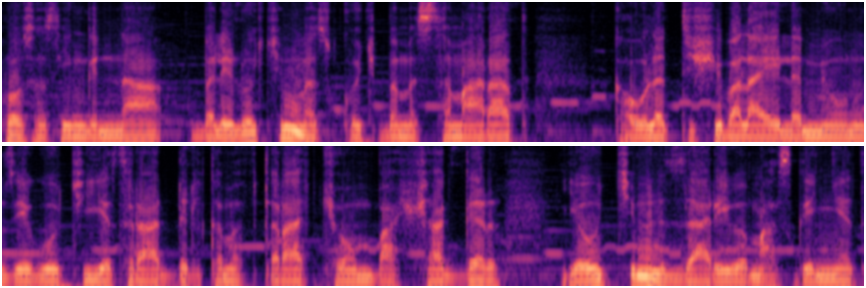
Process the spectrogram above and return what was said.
processing ና በሌሎችም መስኮች በመሰማራት ከ2000 በላይ ለሚሆኑ ዜጎች የሥራ ዕድል ከመፍጠራቸውን ባሻገር የውጭ ምንዛሪ በማስገኘት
